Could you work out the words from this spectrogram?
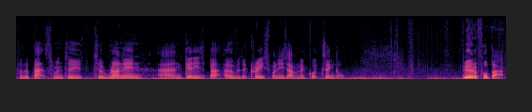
for the batsman to, to run in and get his bat over the crease when he's having a quick single. Beautiful bat.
